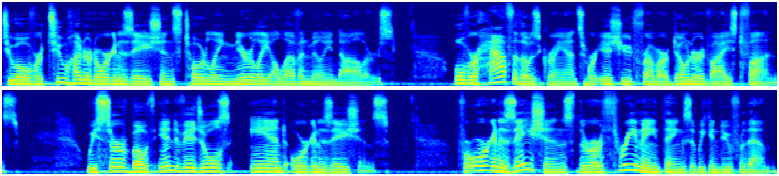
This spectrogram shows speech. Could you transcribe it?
to over 200 organizations totaling nearly $11 million. Over half of those grants were issued from our donor advised funds. We serve both individuals and organizations. For organizations, there are three main things that we can do for them.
